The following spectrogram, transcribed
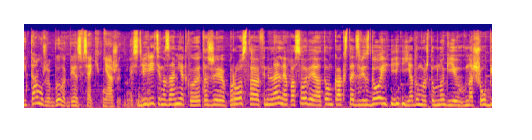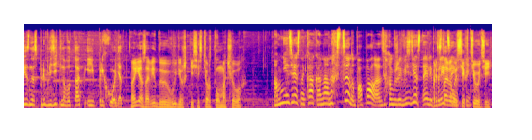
и там уже было без всяких неожиданностей. Берите на заметку, это же просто феноменальное пособие о том, как стать звездой. И я думаю, что многие в наш шоу-бизнес приблизительно вот так и приходят. А я завидую выдержке сестер Толмачевых. А мне интересно, как она на сцену попала? Там же везде стояли Представилась их полицейские. тетей.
